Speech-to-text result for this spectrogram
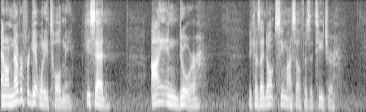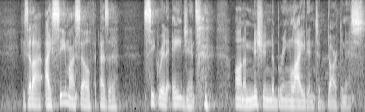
And I'll never forget what he told me. He said, I endure because I don't see myself as a teacher. He said, I, I see myself as a secret agent on a mission to bring light into darkness.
